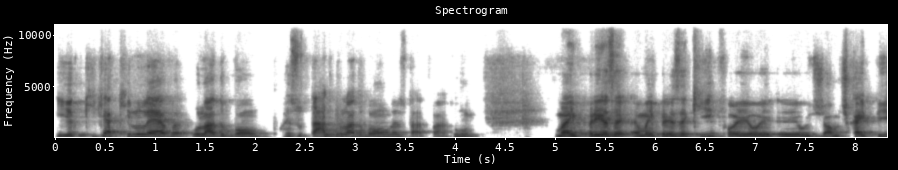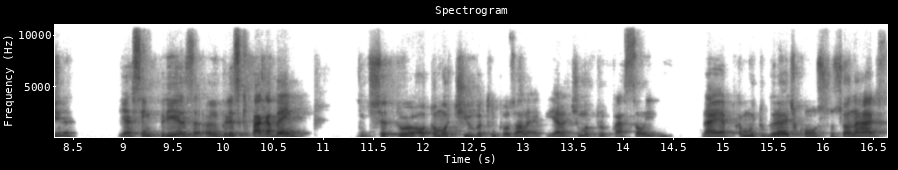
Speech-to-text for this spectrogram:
e o que, que aquilo leva o lado bom. O resultado para o lado bom, o resultado para o lado ruim. Uma empresa, é uma empresa aqui, foi eu, eu o Djalma de Caipira, e essa empresa é uma empresa que paga bem, do setor automotivo aqui em Pouso Alegre. E ela tinha uma preocupação, na época, muito grande com os funcionários.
